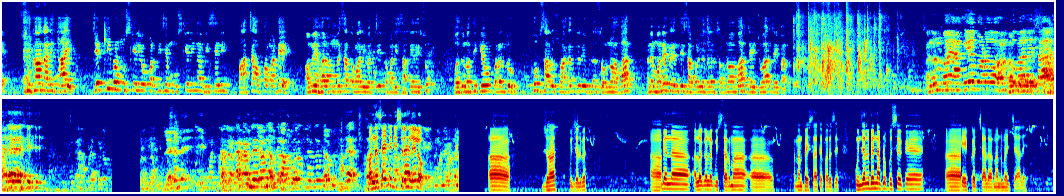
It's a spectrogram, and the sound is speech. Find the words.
સુખાકારી થાય જેટલી પણ મુશ્કેલીઓ પડતી છે, મુશ્કેલીના વિશેની પાછા આપવા માટે અમે હર હંમેશા તમારી વચ્ચે, તમારી સાથે રહીશું. વધુ નથી કહેવું પરંતુ ખૂબ સારું સ્વાગત કર્યું બદલ સૌનો આભાર અને મને પ્રેમથી સાંભળ્યું બદલ સૌનો આભાર જય જોહાર જય ભારત અનંતભાઈ આગે બડો હમ તમારે સાથ હે આપણે પેલો જોહાર કુંજલબેન બેન અલગ અલગ વિસ્તારમાં અ, આનંદભાઈ સાથે ફરે છે. કુંજલબેન આપણે પૂછશે કે એક જ ચાલે અનંતભાઈ ચાલે.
